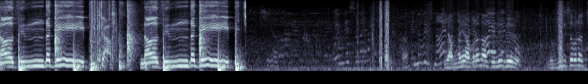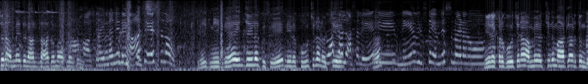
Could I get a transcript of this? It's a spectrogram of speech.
నా జిందగీ పిచ్చా నా జిందగీ పిచ్చ ఈ అమ్మాయి ఎవరో నాకు తెలియదు నువ్వు పిలిచామని వచ్చాను అమ్మాయి అయితే నా నాతో మాట్లాడుతుంది. నీకు నీకు ఏం చేయలే కుసి. నేను కూర్చున్నాను వచ్చి అసలు అసలు ఏంది? నేను పిలిస్తే ఏం చేస్తున్నాడు నువ్వు నేను ఇక్కడ కూర్చున్నాను అమ్మాయి వచ్చింది మాట్లాడుతుంది?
